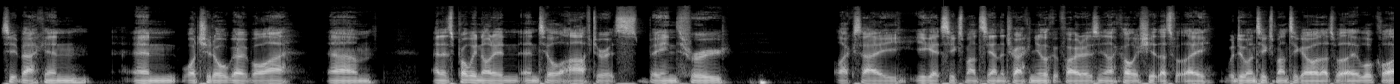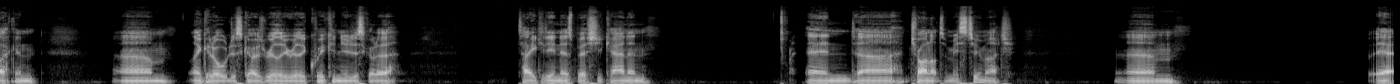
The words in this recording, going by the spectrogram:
sit back and and watch it all go by. Um, and it's probably not in until after it's been through. Like say you get six months down the track and you look at photos and you're like, holy shit, that's what they were doing six months ago, or that's what they look like, and um, I think it all just goes really, really quick, and you just got to take it in as best you can and and uh, try not to miss too much. Um, yeah,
